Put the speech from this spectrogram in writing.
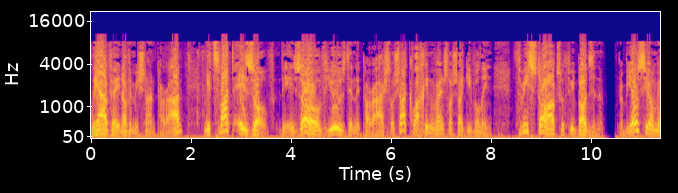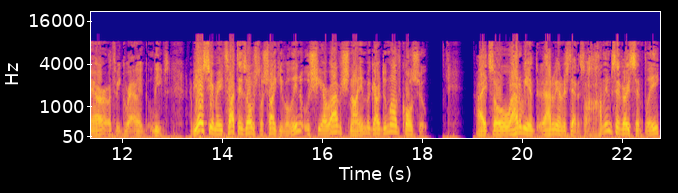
We have another Mishnah in Parah. Mitzvat Ezov, the Ezov used in the parash, Shlosha Klachim Vayin Shlosha Givolin. Three stalks with three buds in them. Rabbi Yossi Omer, or three gra- uh, leaves. Rabbi Yossi Omer, Mitzvat Ezov Shlosha Givolin, Ushiarav Shnayim Vegardumav Kolshu. Alright, so how do we, how do we understand it? So Chachamim say very simply,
